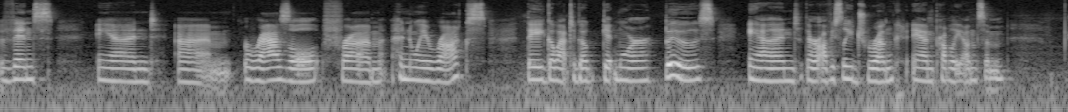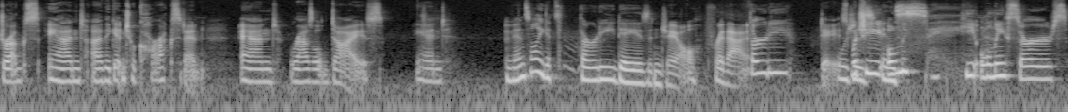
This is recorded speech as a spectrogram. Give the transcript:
Vince and um, Razzle from Hanoi Rocks, they go out to go get more booze, and they're obviously drunk and probably on some drugs, and uh, they get into a car accident, and Razzle dies, and Vince only gets 30 days in jail for that. thirty days, Which which, is he only insane. he only serves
